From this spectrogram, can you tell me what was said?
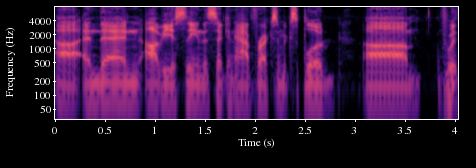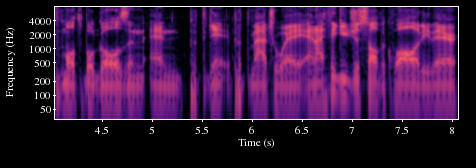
uh, and then obviously in the second half, Wrexham explode um, with multiple goals and and put the game put the match away. And I think you just saw the quality there.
